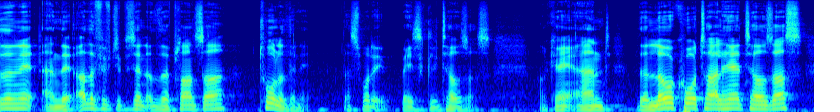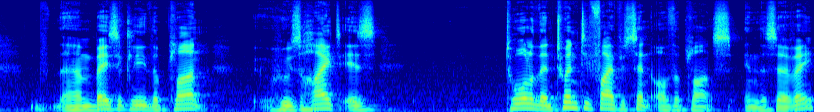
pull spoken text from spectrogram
than it and the other 50% of the plants are taller than it. That's what it basically tells us. Okay, and the lower quartile here tells us um, basically the plant whose height is taller than 25% of the plants in the survey.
